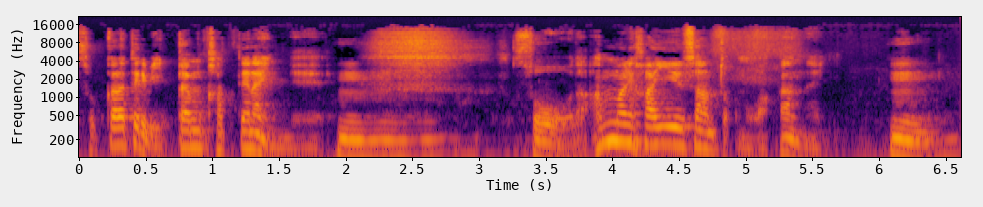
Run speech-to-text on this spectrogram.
そっからテレビ一回も買ってないんで、うん。そうだ、あんまり俳優さんとかもわかんない。うん。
